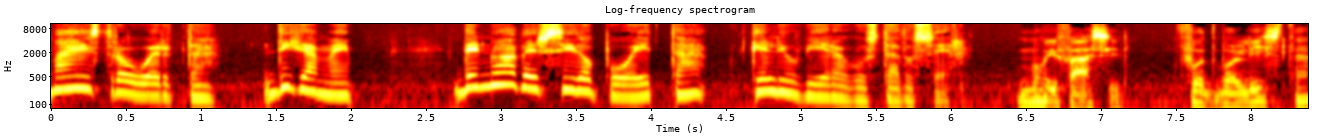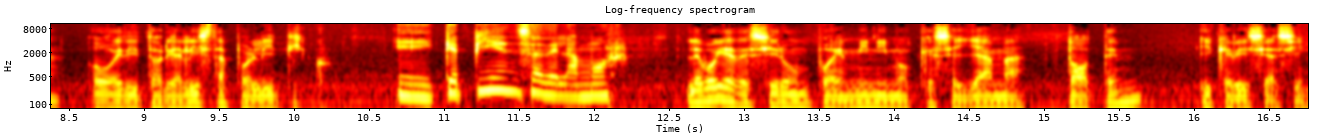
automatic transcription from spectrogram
Maestro Huerta, dígame, de no haber sido poeta, ¿qué le hubiera gustado ser? Muy fácil, futbolista o editorialista político. ¿Y qué piensa del amor? Le voy a decir un poemínimo que se llama Tótem y que dice así.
